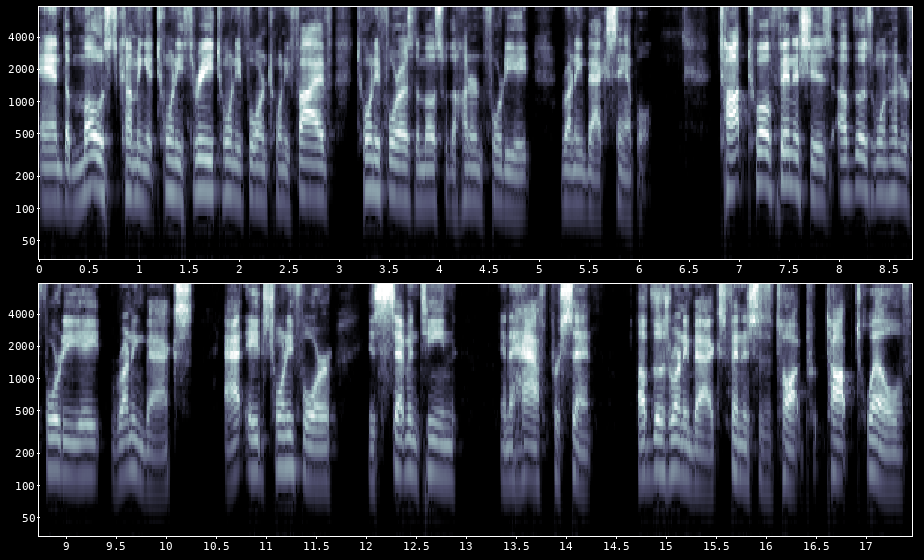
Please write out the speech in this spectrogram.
and the most coming at 23, 24, and 25. 24 has the most with 148 running back sample. Top 12 finishes of those 148 running backs at age 24 is 17 and a half percent of those running backs finish as a top top 12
